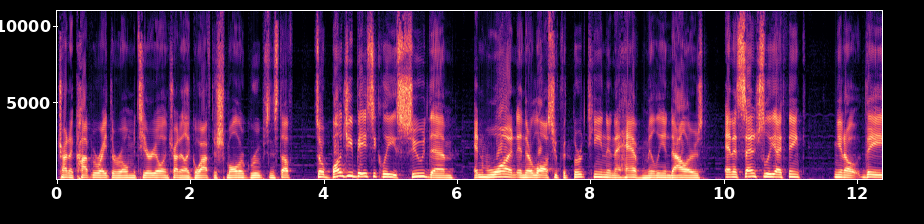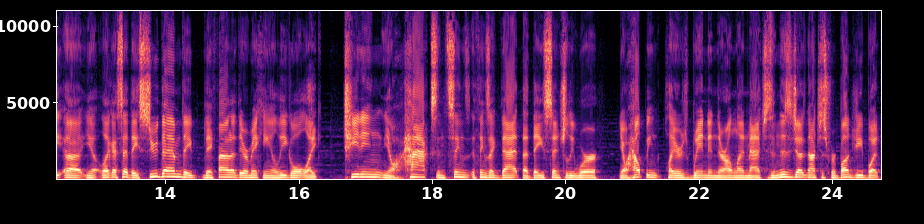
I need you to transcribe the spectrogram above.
trying to copyright their own material and trying to like go after smaller groups and stuff. So Bungie basically sued them and won in their lawsuit for thirteen and a half million dollars. And essentially, I think you know they, uh, you know, like I said, they sued them. They they found that they were making illegal like cheating, you know, hacks and things things like that. That they essentially were you know helping players win in their online matches. And this is just not just for Bungie, but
